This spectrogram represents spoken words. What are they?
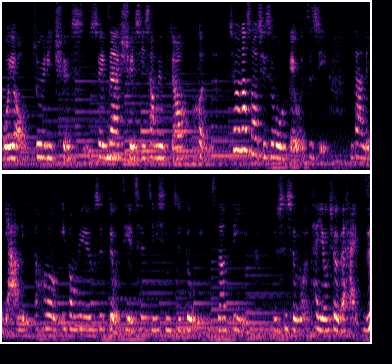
我有注意力缺失，所以在学习上面比较困难。所以那时候其实我给我自己很大的压力，然后一方面又是对我自己的成绩心知肚明，知道自己不是什么太优秀的孩子。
